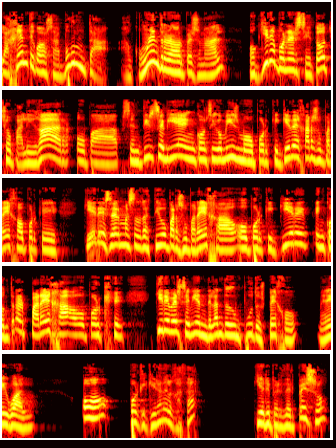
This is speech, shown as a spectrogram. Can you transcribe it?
la gente cuando se apunta con un entrenador personal, o quiere ponerse tocho para ligar o para sentirse bien consigo mismo o porque quiere dejar a su pareja o porque quiere ser más atractivo para su pareja o porque quiere encontrar pareja o porque quiere verse bien delante de un puto espejo, me da igual, o porque quiere adelgazar, quiere perder peso,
